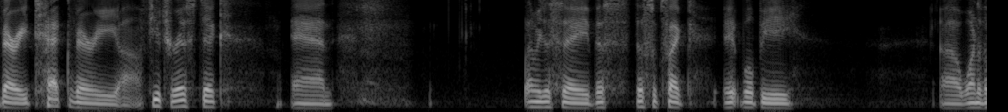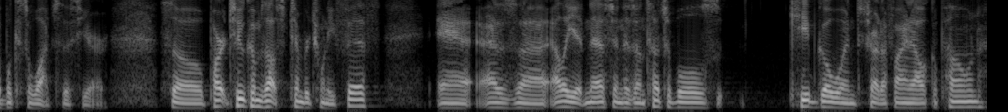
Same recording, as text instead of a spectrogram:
very tech, very uh, futuristic. And let me just say this this looks like it will be uh, one of the books to watch this year. So part two comes out September 25th, and as uh, Eliot Ness and his Untouchables keep going to try to find Al Capone.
